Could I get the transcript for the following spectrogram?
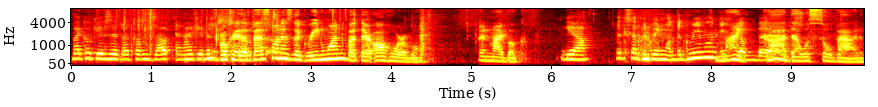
Michael gives it a thumbs up, and I give it a mm-hmm. Okay, the so-so. best one is the green one, but they're all horrible. In my book. Yeah, except the green one. The green one is My the best. god, that was so bad.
